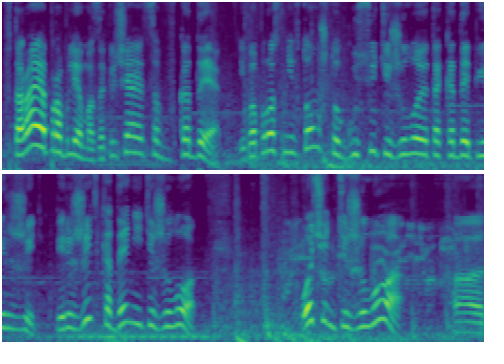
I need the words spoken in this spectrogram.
Вторая проблема заключается в КД. И вопрос не в том, что гусю тяжело это КД пережить. Пережить КД не тяжело. Очень тяжело э,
